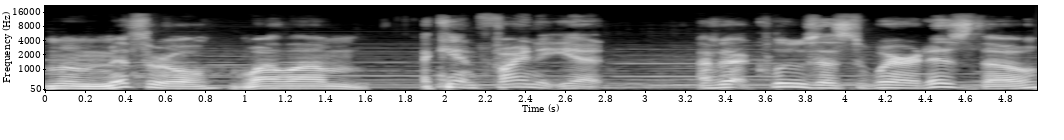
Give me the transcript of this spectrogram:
Mm, Mithril, well, um, I can't find it yet. I've got clues as to where it is, though.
